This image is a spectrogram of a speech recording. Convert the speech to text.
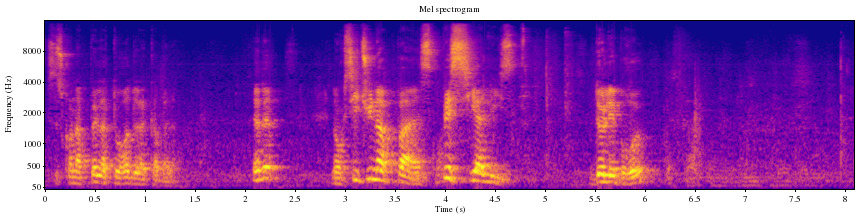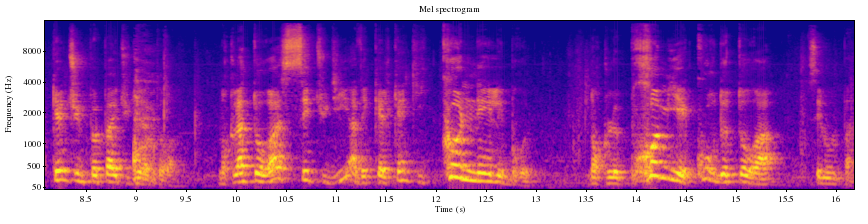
c'est ce qu'on appelle la Torah de la Kabbalah. Donc si tu n'as pas un spécialiste de l'hébreu, tu ne peux pas étudier la Torah. Donc la Torah s'étudie avec quelqu'un qui connaît l'hébreu. Donc le premier cours de Torah, c'est l'ulpan.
